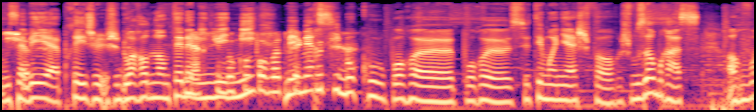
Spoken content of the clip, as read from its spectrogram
vous savez, après, je, je dois rendre l'antenne à minuit et demi. Mais merci beaucoup pour pour ce témoignage fort. Je vous embrasse. Au revoir.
